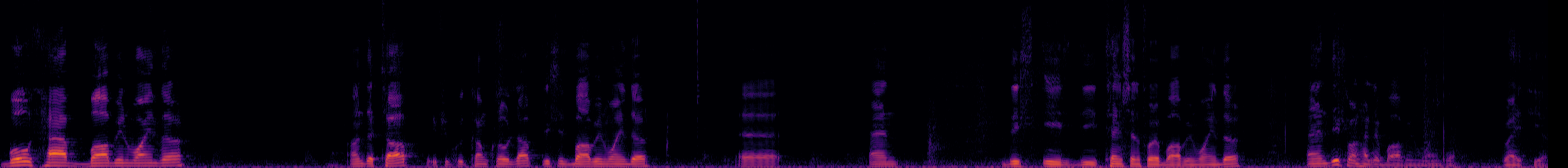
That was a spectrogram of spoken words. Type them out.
both have bobbin winder on the top if you could come close up this is bobbin winder. Uh, and this is the tension for a bobbin winder. And this one has a bobbin winder right here.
